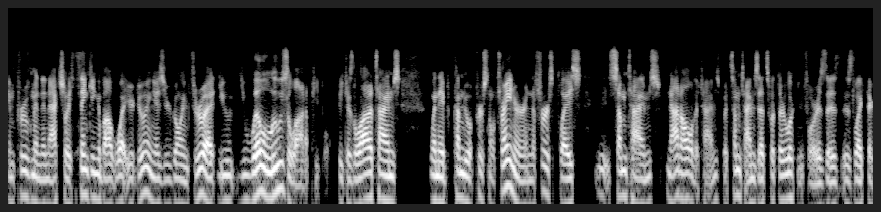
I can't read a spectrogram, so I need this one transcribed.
improvement and actually thinking about what you're doing as you're going through it, you you will lose a lot of people because a lot of times when they come to a personal trainer in the first place sometimes not all the times but sometimes that's what they're looking for is, is, is like the,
